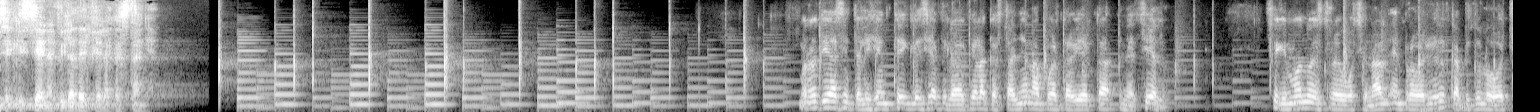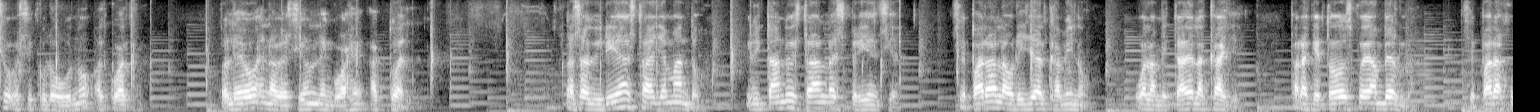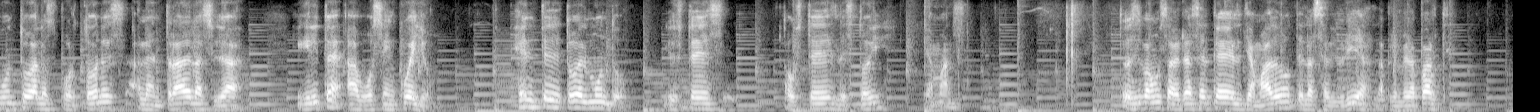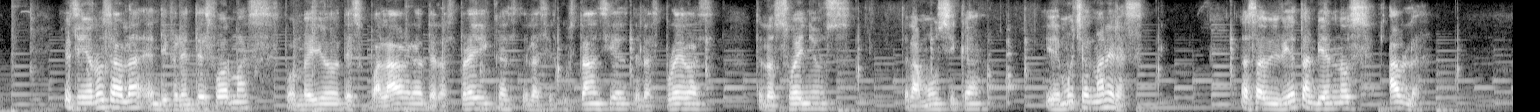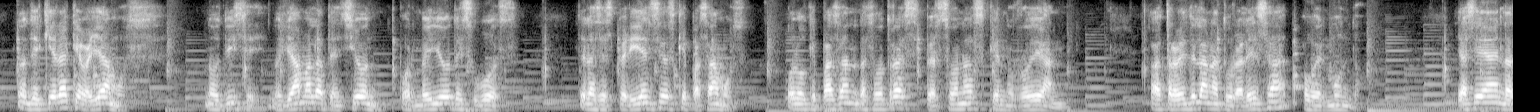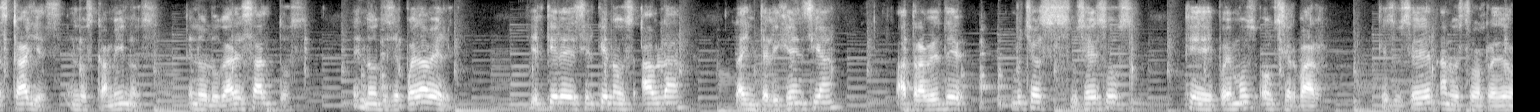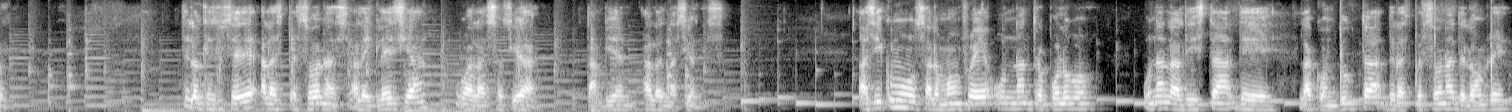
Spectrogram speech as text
Iglesia Cristiana Filadelfia La Castaña. Buenos días, inteligente Iglesia Filadelfia La Castaña en la puerta abierta en el cielo. Seguimos nuestro devocional en Proverbios capítulo 8, versículo 1 al 4. Lo leo en la versión lenguaje actual. La sabiduría está llamando, gritando está la experiencia. Se para a la orilla del camino o a la mitad de la calle para que todos puedan verlo. Se para junto a los portones a la entrada de la ciudad y grita a voz en cuello. Gente de todo el mundo, y ustedes, a ustedes les estoy llamando. Entonces vamos a ver acerca del llamado de la sabiduría, la primera parte. El Señor nos habla en diferentes formas por medio de su palabra, de las prédicas, de las circunstancias, de las pruebas, de los sueños, de la música y de muchas maneras. La sabiduría también nos habla. Donde quiera que vayamos, nos dice, nos llama la atención por medio de su voz, de las experiencias que pasamos o lo que pasan las otras personas que nos rodean a través de la naturaleza o el mundo, ya sea en las calles, en los caminos, en los lugares altos, en donde se pueda ver. Y Él quiere decir que nos habla la inteligencia a través de muchos sucesos que podemos observar, que suceden a nuestro alrededor, de lo que sucede a las personas, a la iglesia o a la sociedad, también a las naciones. Así como Salomón fue un antropólogo un analista de la conducta de las personas, del hombre,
